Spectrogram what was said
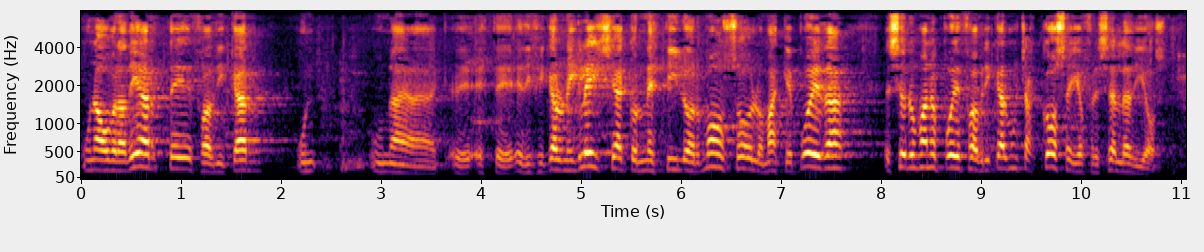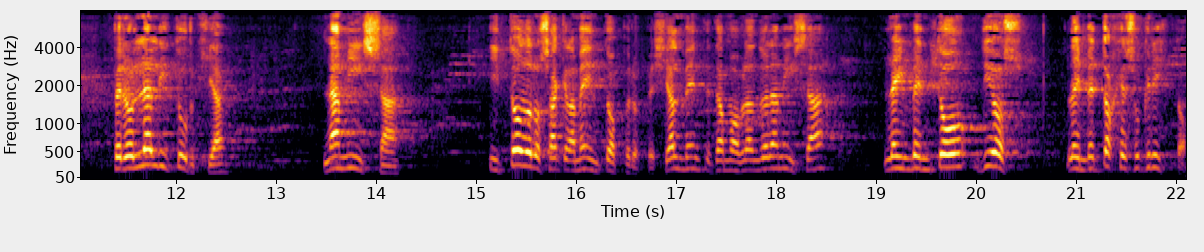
una obra de arte, fabricar eh, este, edificar una iglesia con un estilo hermoso, lo más que pueda. El ser humano puede fabricar muchas cosas y ofrecerle a Dios. Pero la liturgia la misa y todos los sacramentos, pero especialmente estamos hablando de la misa, la inventó Dios, la inventó Jesucristo.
